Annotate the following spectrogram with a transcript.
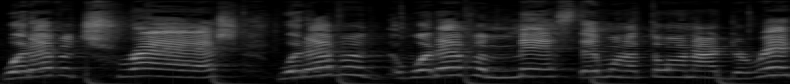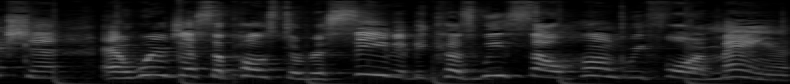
whatever trash, whatever whatever mess they want to throw in our direction, and we're just supposed to receive it because we so hungry for a man,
